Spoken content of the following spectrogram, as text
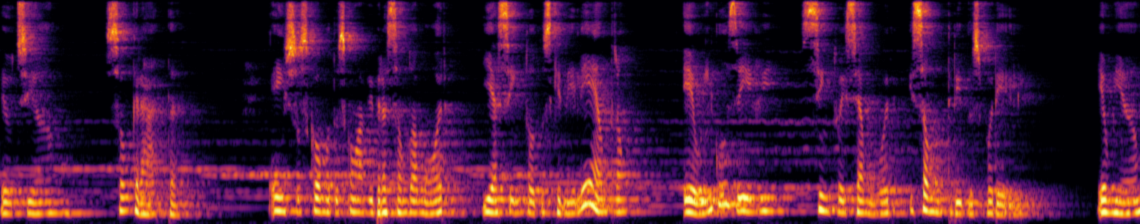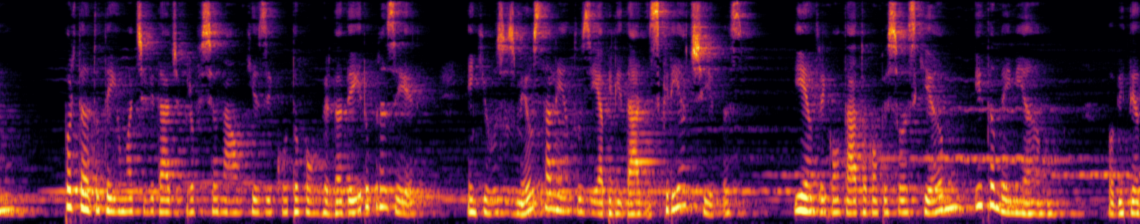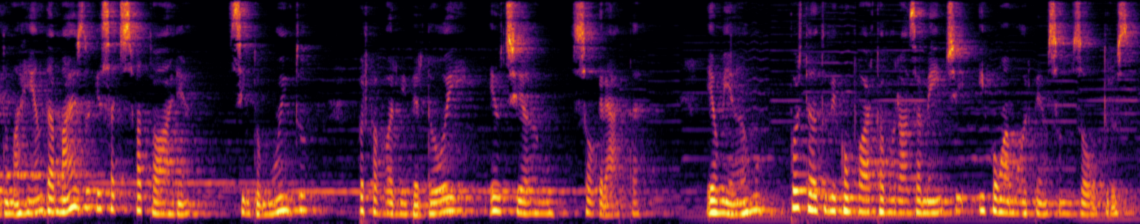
Eu te amo. Sou grata. Encho os cômodos com a vibração do amor e assim todos que nele entram, eu inclusive, sinto esse amor e são nutridos por ele. Eu me amo, portanto tenho uma atividade profissional que executo com verdadeiro prazer, em que uso os meus talentos e habilidades criativas e entro em contato com pessoas que amo e também me amo obtendo uma renda mais do que satisfatória. Sinto muito, por favor me perdoe, eu te amo, sou grata. Eu me amo, portanto me comporto amorosamente e com amor penso nos outros,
